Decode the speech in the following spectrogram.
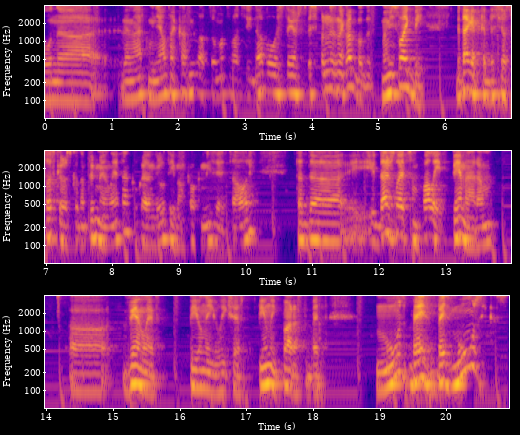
Un uh, vienmēr, kad man jautāja, kāda ir tā motivācija dabū, es tieši es nezinu, ko atbildēt. Man visu laiku bija. Bet tagad, kad es jau saskaros ar kaut kādām pirmajām lietām, kaut kādām grūtībām, kaut kam iziet cauri, tad uh, ir dažas lietas, kas man palīdz. Piemēram, uh, viena lieta, pilnīgi liksies, pilnīgi parasta, bet mūs, bez, bez mūzikas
